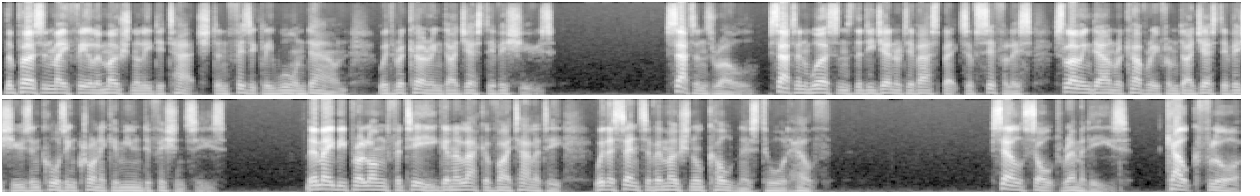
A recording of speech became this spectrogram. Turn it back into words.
The person may feel emotionally detached and physically worn down with recurring digestive issues. Saturn's role. Saturn worsens the degenerative aspects of syphilis, slowing down recovery from digestive issues and causing chronic immune deficiencies. There may be prolonged fatigue and a lack of vitality, with a sense of emotional coldness toward health. Cell salt remedies. Calc fluor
